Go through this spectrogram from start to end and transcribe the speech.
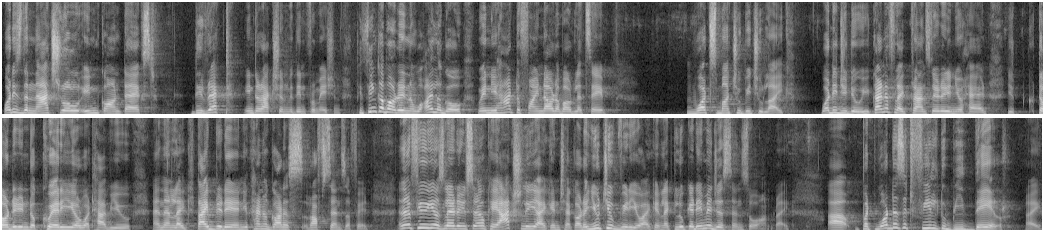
what is the natural, in context, direct interaction with information. If you think about it in a while ago, when you had to find out about, let's say, what's Machu Picchu like, what did you do? You kind of like translated in your head, you turned it into a query or what have you, and then like typed it in, you kind of got a rough sense of it. And then a few years later, you said, okay, actually, I can check out a YouTube video, I can like look at images and so on, right? Uh, but what does it feel to be there, right?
